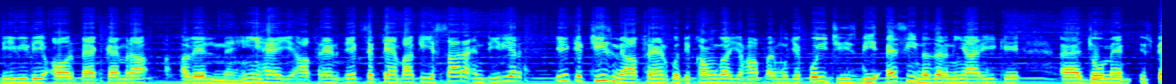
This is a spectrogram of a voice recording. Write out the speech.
ڈی وی ڈی اور بیک کیمرہ اویل نہیں ہے۔ یہ آپ فرینڈ دیکھ سکتے ہیں۔ باقی یہ سارا انٹیریئر ایک ایک چیز میں آپ فرینڈ کو دکھاؤں گا۔ یہاں پر مجھے کوئی چیز بھی ایسی نظر نہیں آ رہی کہ جو میں اس پہ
